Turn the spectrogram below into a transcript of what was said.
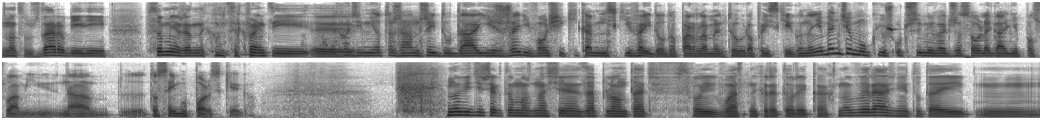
no cóż, zarobili w sumie żadnych konsekwencji. Ale chodzi mi o to, że Andrzej Duda, jeżeli Wąsik i Kamiński wejdą do Parlamentu Europejskiego, no nie będzie mógł już utrzymywać, że są legalnie posłami na, do Sejmu Polskiego. No widzisz, jak to można się zaplątać w swoich własnych retorykach. No wyraźnie tutaj mm,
